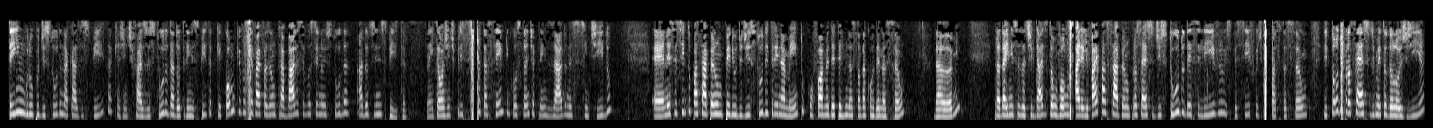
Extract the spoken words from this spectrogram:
têm um grupo de estudo na casa espírita, que a gente faz o estudo da doutrina espírita, porque como que você vai fazer um trabalho se você não estuda a doutrina espírita? Né? Então, a gente precisa estar sempre em constante aprendizado nesse sentido. É, necessito passar por um período de estudo e treinamento, conforme a determinação da coordenação da AME, para dar início às atividades. Então, o voluntário ele vai passar pelo processo de estudo desse livro específico de capacitação, de todo o processo de metodologia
